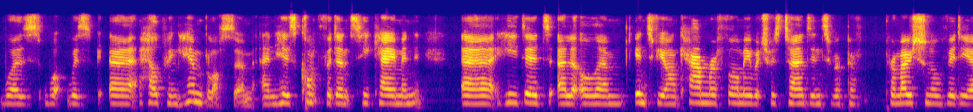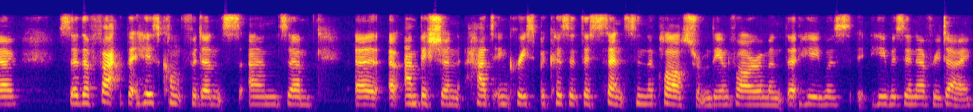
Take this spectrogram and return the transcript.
was what was uh, helping him blossom and his confidence. He came and uh, he did a little um, interview on camera for me, which was turned into a promotional video. So the fact that his confidence and um, uh, ambition had increased because of this sense in the classroom, the environment that he was he was in every day.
